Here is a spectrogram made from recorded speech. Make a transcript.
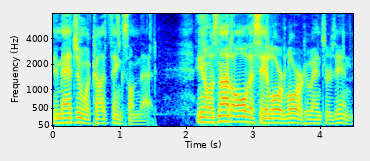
Imagine what God thinks on that. You know, it's not all that say, Lord, Lord, who answers in.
